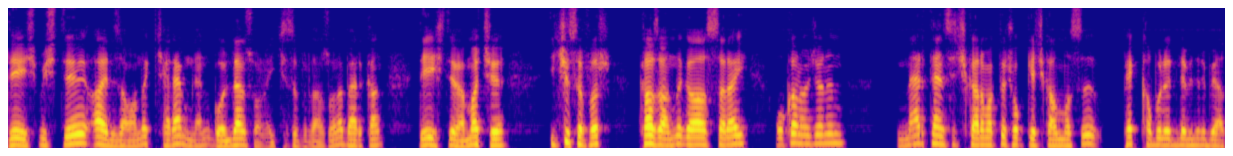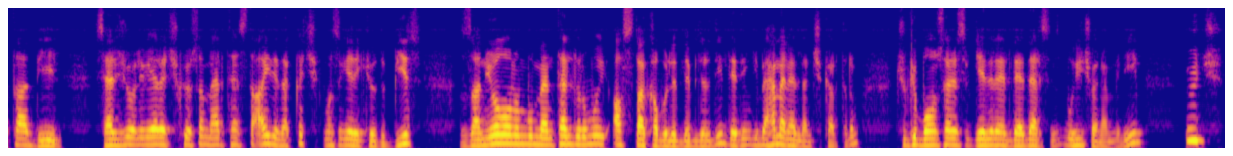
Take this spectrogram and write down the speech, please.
değişmişti. Aynı zamanda Kerem'le golden sonra 2-0'dan sonra Berkan değişti ve maçı 2-0 kazandı Galatasaray. Okan Hoca'nın Mertens'i çıkarmakta çok geç kalması pek kabul edilebilir bir hata değil. Sergio Oliveira çıkıyorsa Mertens de aynı dakika çıkması gerekiyordu. Bir, Zaniolo'nun bu mental durumu asla kabul edilebilir değil. Dediğim gibi hemen elden çıkartırım. Çünkü bonservis gelir elde edersiniz. Bu hiç önemli değil. 3.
